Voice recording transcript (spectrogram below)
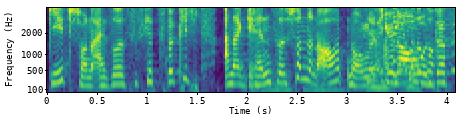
geht schon. Also es ist jetzt wirklich an der Grenze, ist schon in Ordnung. Ja, genau, nur und das,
